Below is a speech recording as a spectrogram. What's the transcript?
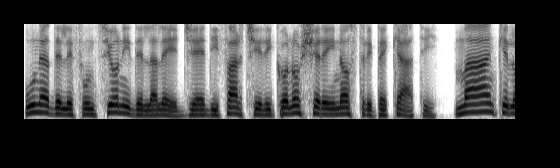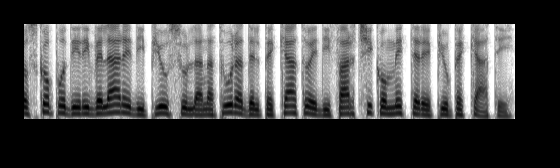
Una delle funzioni della legge è di farci riconoscere i nostri peccati, ma ha anche lo scopo di rivelare di più sulla natura del peccato e di farci commettere più peccati.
